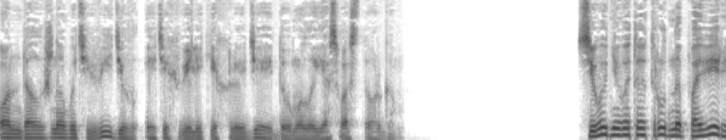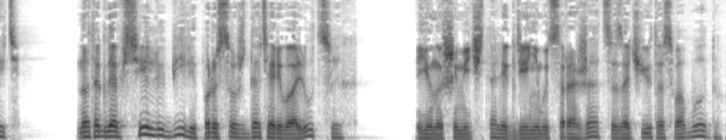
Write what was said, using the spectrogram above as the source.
Он, должно быть, видел этих великих людей, думала я с восторгом. Сегодня в это трудно поверить, но тогда все любили порассуждать о революциях, Юноши мечтали где-нибудь сражаться за чью-то свободу.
